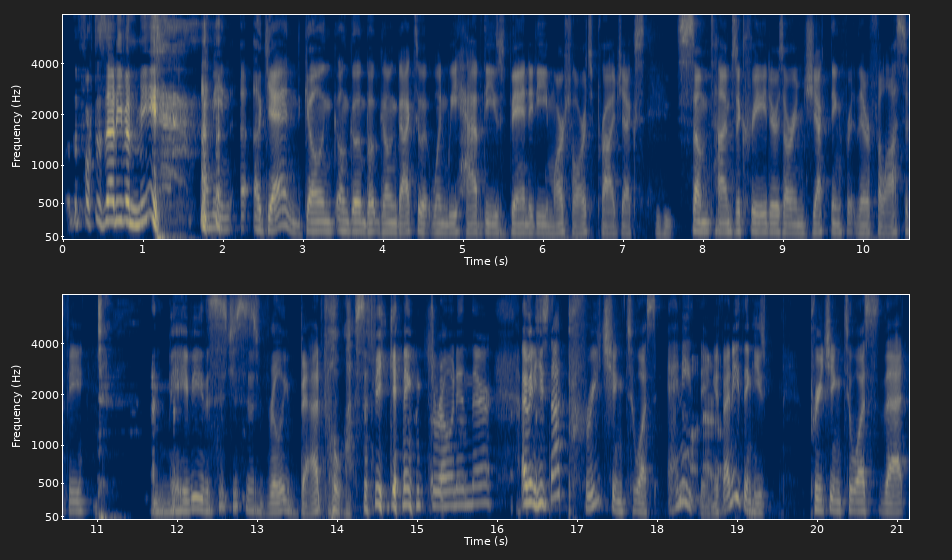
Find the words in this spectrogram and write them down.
What the fuck does that even mean? I mean, again, going going going going back to it, when we have these vanity martial arts projects, Mhm. sometimes the creators are injecting for their philosophy. Maybe this is just this really bad philosophy getting thrown in there. I mean, he's not preaching to us anything. If anything, he's preaching to us that,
